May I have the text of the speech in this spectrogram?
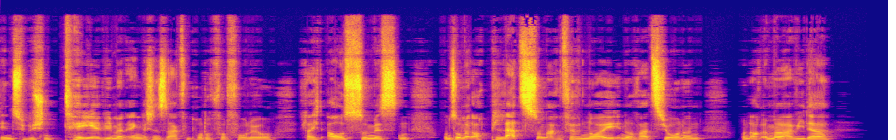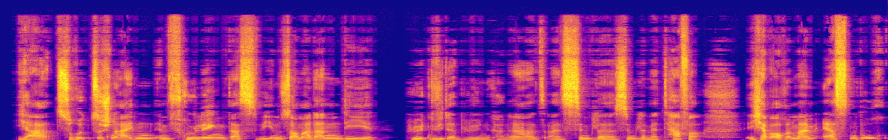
den typischen Tail, wie man im Englischen sagt, vom Produktportfolio vielleicht auszumisten und somit auch Platz zu machen für neue Innovationen und auch immer mal wieder, ja, zurückzuschneiden im Frühling, dass wie im Sommer dann die Blüten wieder blühen können, ja, als, als simple, simple Metapher. Ich habe auch in meinem ersten Buch,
